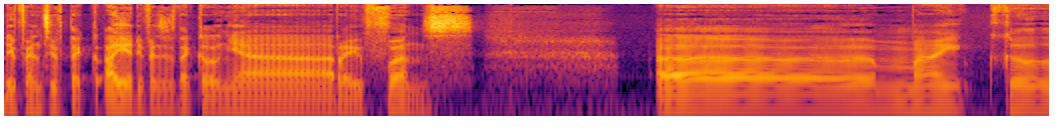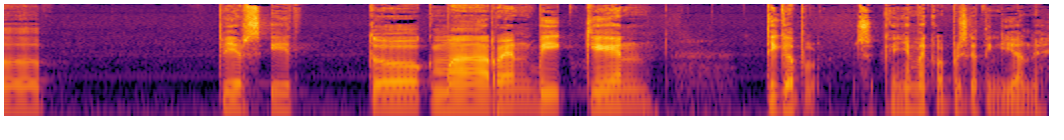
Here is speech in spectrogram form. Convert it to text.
defensive tackle. Ah ya defensive tackle-nya Ravens. Uh, Michael Pierce itu kemarin bikin 30 kayaknya Michael Pierce ketinggian deh.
